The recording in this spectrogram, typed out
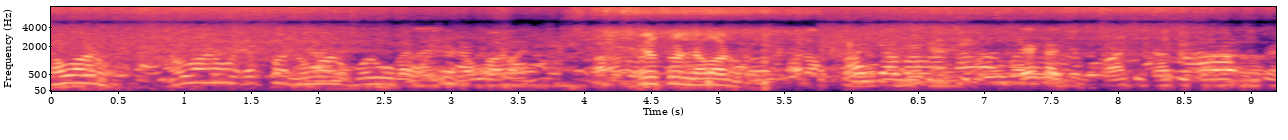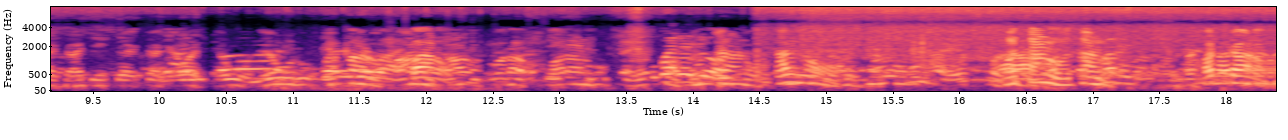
નવ્વાણું નવ્વાણું એકસો નવ્વાણું બોલવું છે નવ્વાણું એકસો નવ્વાણું રૂપિયા સત્તાણું સત્તાણું અઠ્ઠાણું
